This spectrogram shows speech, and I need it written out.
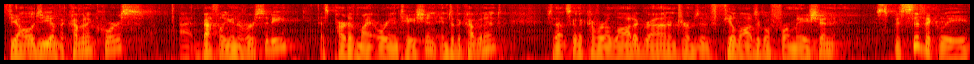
Theology of the Covenant course at Bethel University as part of my orientation into the covenant. So that's going to cover a lot of ground in terms of theological formation, specifically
